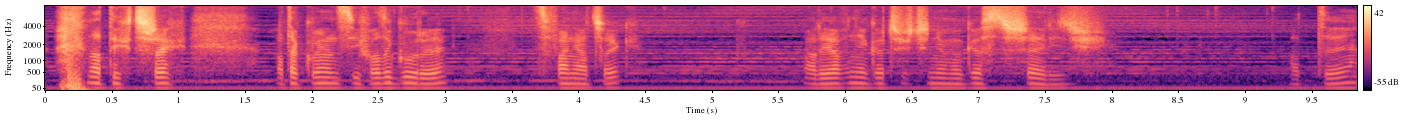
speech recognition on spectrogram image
na tych trzech, atakując ich od góry. Cwaniaczek. Ale ja w niego oczywiście nie mogę strzelić. A ty?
